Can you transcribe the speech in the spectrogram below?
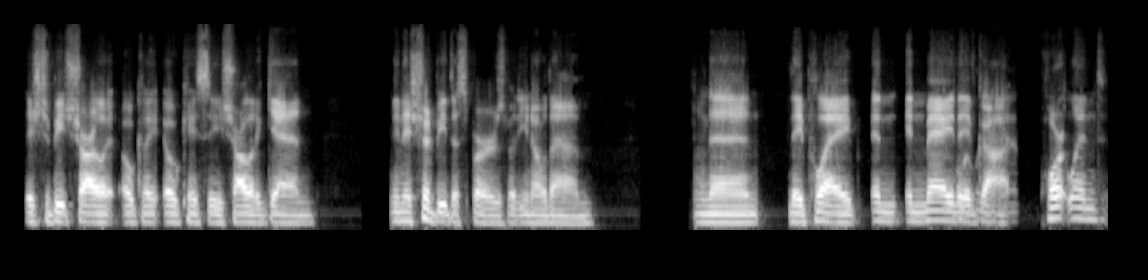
They should beat Charlotte, OK, OKC, Charlotte again. I mean, they should beat the Spurs, but you know them. And then they play in in May. they've got. Portland,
